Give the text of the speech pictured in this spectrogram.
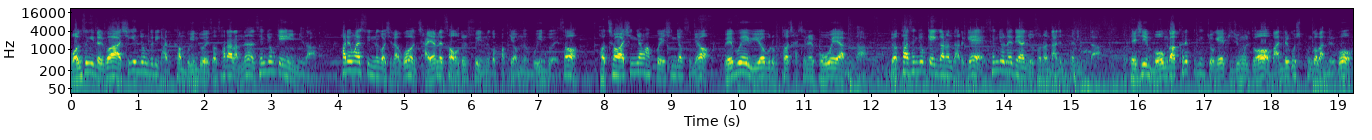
원숭이들과 식인종들이 가득한 무인도에서 살아남는 생존 게임입니다. 활용할 수 있는 것이라고 자연에서 얻을 수 있는 것밖에 없는 무인도에서 거처와 식량 확보에 신경 쓰며 외부의 위협으로부터 자신을 보호해야 합니다. 여타 생존 게임과는 다르게 생존에 대한 요소는 낮은 편입니다. 대신 모험과 크래프팅 쪽에 비중을 두어 만들고 싶은 거 만들고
